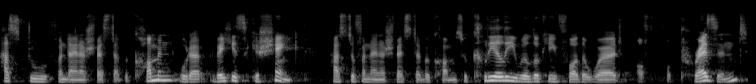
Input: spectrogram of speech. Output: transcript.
hast du von deiner Schwester bekommen? Oder welches Geschenk hast du von deiner Schwester bekommen? So clearly we're looking for the word of for present.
